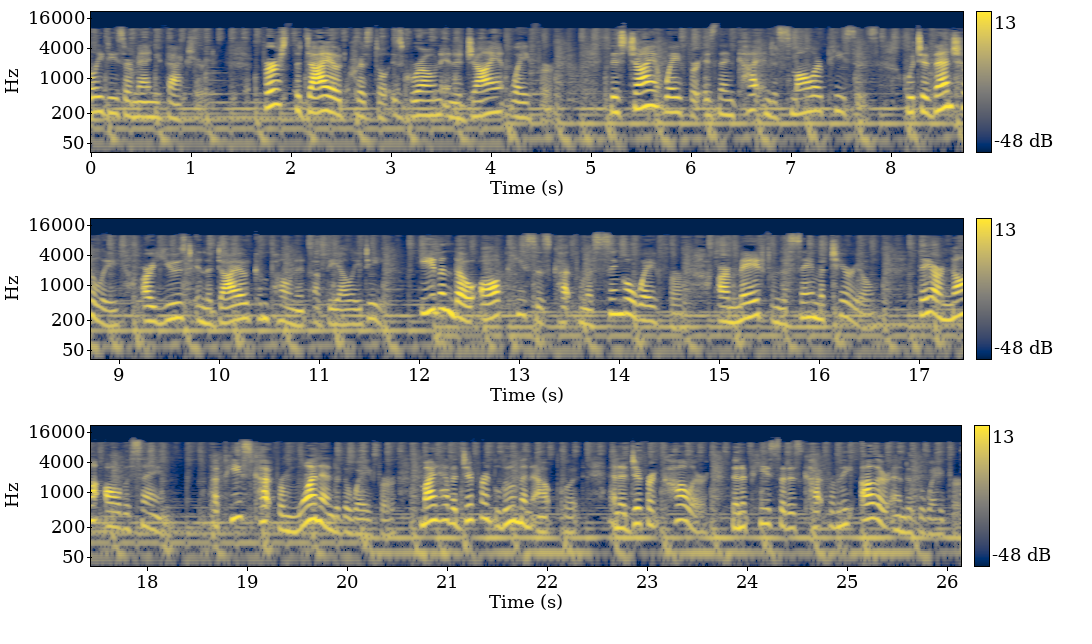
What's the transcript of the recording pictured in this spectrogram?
LEDs are manufactured. First, the diode crystal is grown in a giant wafer. This giant wafer is then cut into smaller pieces, which eventually are used in the diode component of the LED. Even though all pieces cut from a single wafer are made from the same material, they are not all the same. A piece cut from one end of the wafer might have a different lumen output and a different color than a piece that is cut from the other end of the wafer.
